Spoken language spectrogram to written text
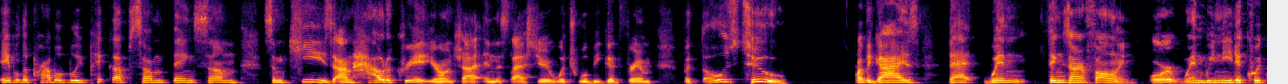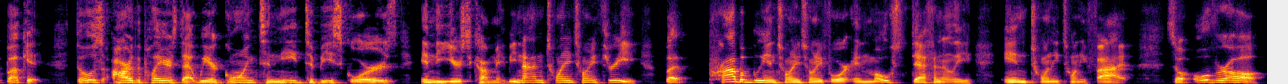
able to probably pick up some things, some some keys on how to create your own shot in this last year, which will be good for him. But those two are the guys that when things aren't falling or when we need a quick bucket, those are the players that we are going to need to be scorers in the years to come. Maybe not in 2023, but probably in 2024 and most definitely in 2025. So overall,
